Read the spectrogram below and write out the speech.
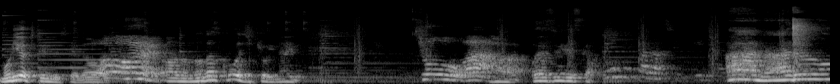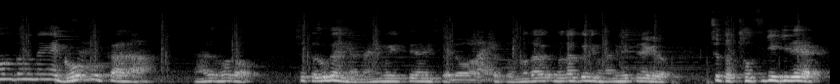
森脇というんですけどはい、あの野田浩二今日いないです今日ははいお休みですか？午後から出勤ああ、なるほどね。午後から。なるほど。ちょっと宇賀には何も言ってないんですけど、はいちょっと野田野田君にも何も言ってないけど、ちょっと突撃で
